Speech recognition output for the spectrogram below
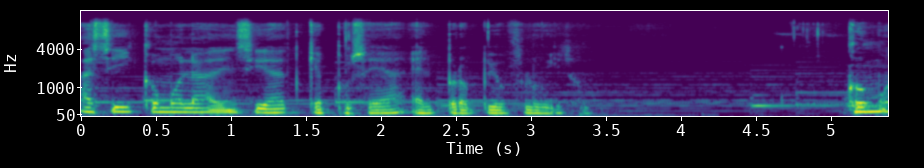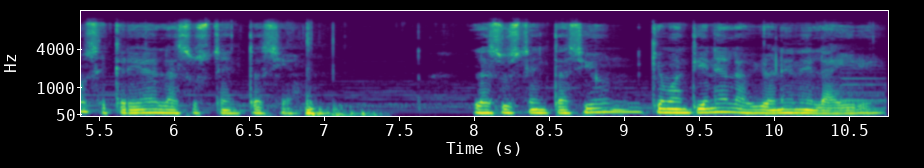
así como la densidad que posea el propio fluido. ¿Cómo se crea la sustentación? La sustentación que mantiene al avión en el aire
